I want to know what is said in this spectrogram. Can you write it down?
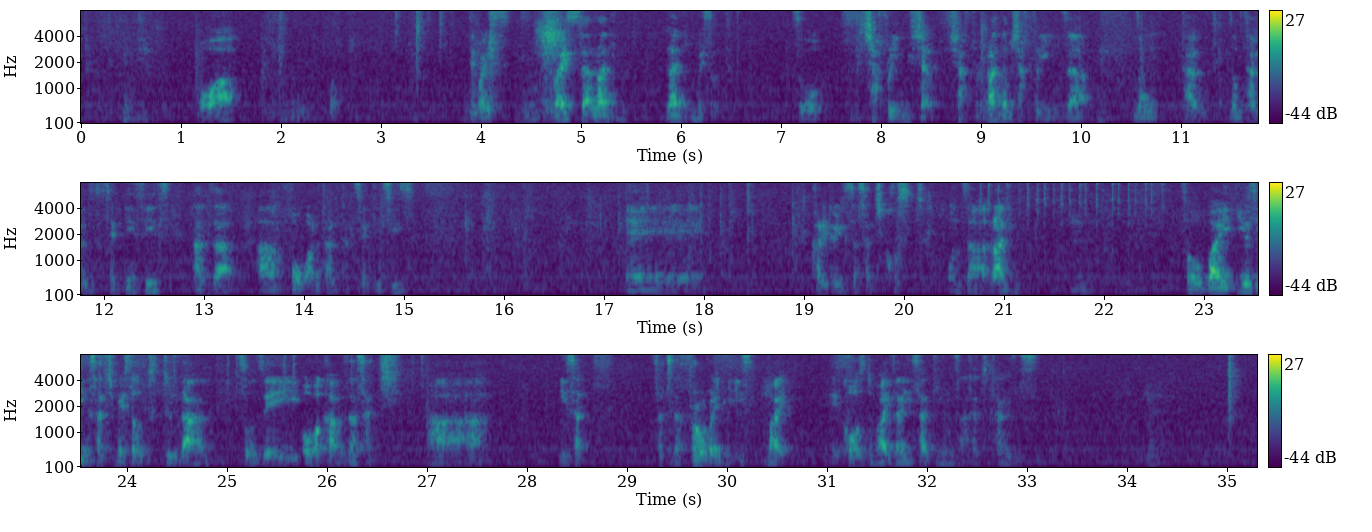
or device device the running running method. So shuffling shuff, shuffle, random shuffling the non tagged non tagged sentences and the uh, formal tagged sentences. Uh, calculates the such cost on the running. Mm. So by using such method to run, so they overcome the such uh, insert, such the problem is by caused by the inserting the such tags.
